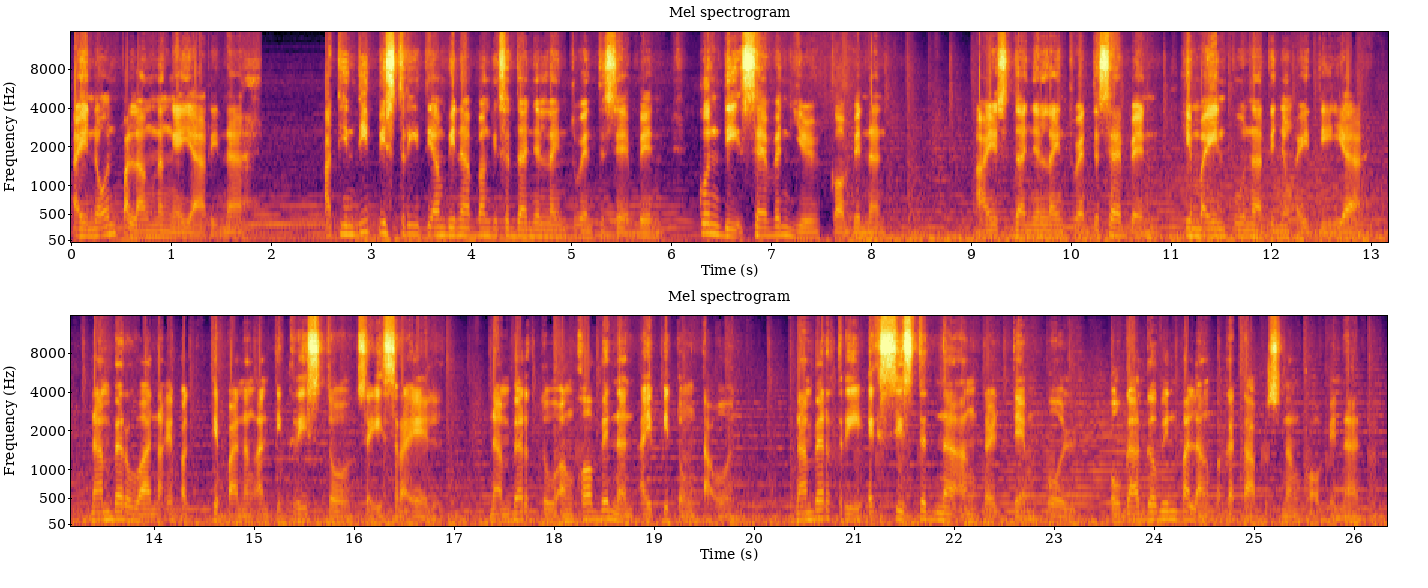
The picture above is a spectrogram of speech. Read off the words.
ay noon pa lang nangyayari na. At hindi peace treaty ang binabanggit sa Daniel 9.27, kundi 7-year covenant. Ayon sa Daniel 9.27, himayin po natin yung idea. Number 1, nakipagtipa ng Antikristo sa Israel. Number 2, ang covenant ay pitong taon. Number 3, existed na ang third temple o gagawin pa lang pagkatapos ng covenant.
